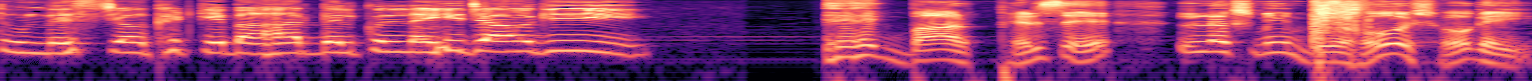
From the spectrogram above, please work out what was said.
तुम इस चौखट के बाहर बिल्कुल नहीं जाओगी। एक बार फिर से लक्ष्मी बेहोश हो गई।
